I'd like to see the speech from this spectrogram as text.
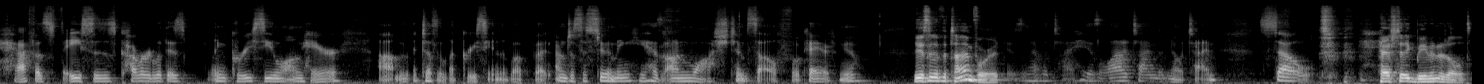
half his face is covered with his like greasy long hair. Um, it doesn't look greasy in the book, but I'm just assuming he has unwashed himself. Okay, you know, he doesn't have the time for it. he doesn't have the time. He has a lot of time, but no time. So, Hashtag being an adult.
